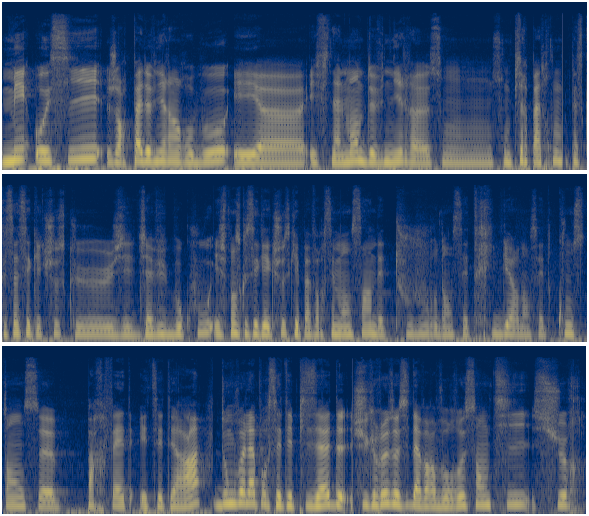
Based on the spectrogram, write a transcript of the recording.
mais aussi genre pas devenir un robot et, euh, et finalement devenir euh, son, son, pire patron parce que ça c'est quelque chose que j'ai déjà vu beaucoup et je pense que c'est quelque chose qui est pas forcément sain d'être toujours dans cette rigueur dans cette constance parfaite, etc. Donc voilà pour cet épisode. Je suis curieuse aussi d'avoir vos ressentis sur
